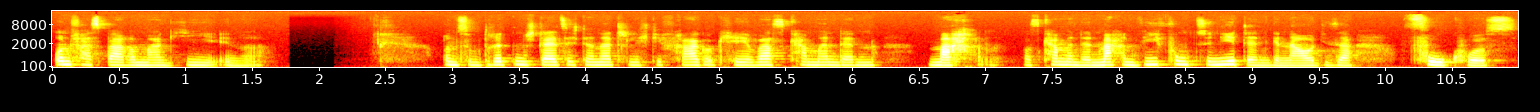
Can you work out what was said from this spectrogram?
unfassbare Magie inne. Und zum Dritten stellt sich dann natürlich die Frage, okay, was kann man denn machen? Was kann man denn machen? Wie funktioniert denn genau dieser Fokus,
